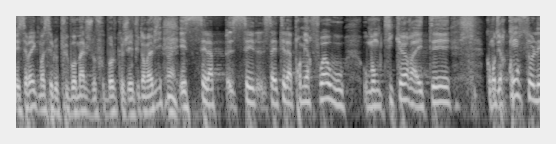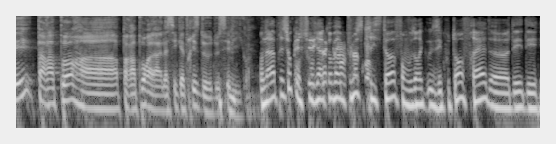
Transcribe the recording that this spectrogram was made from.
Mais c'est vrai que moi, c'est le plus beau match de football que j'ai vu dans ma vie. Ouais. Et c'est la, c'est, ça a été la première fois où, où mon petit cœur a été, comment dire, consolé par rapport à, par rapport à la cicatrice de, de Séville, quoi. On a l'impression qu'on se souvient quand même plus. Christophe, en vous, vous écoutant, Fred, euh, des, des,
